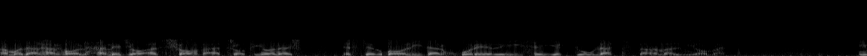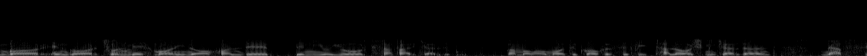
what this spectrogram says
اما در هر حال همه جا از شاه و اطرافیانش استقبالی در خور رئیس یک دولت به عمل می آمد این بار انگار چون مهمانی ناخوانده به نیویورک سفر کرده بود و مقامات کاخ سفید تلاش می کردند نفس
